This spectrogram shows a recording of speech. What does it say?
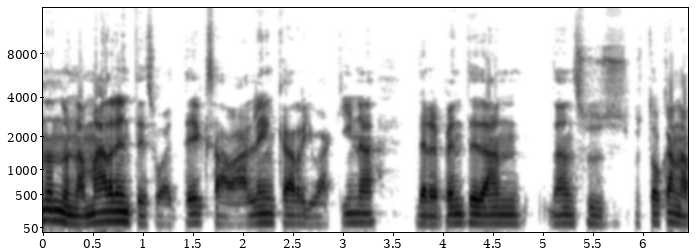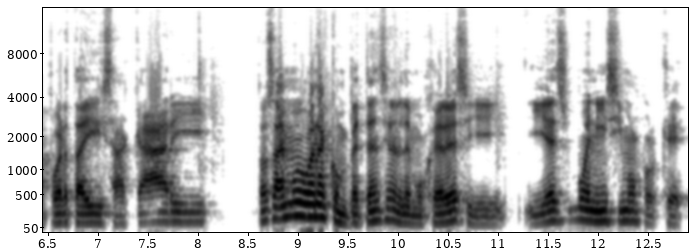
Andando en la madre entre Suatex, Avalenca, Rivaquina, de repente dan dan sus, pues, tocan la puerta ahí, sacar y... Entonces hay muy buena competencia en el de mujeres y, y es buenísimo porque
